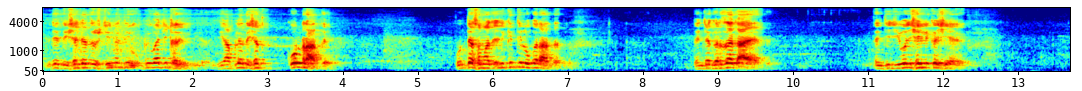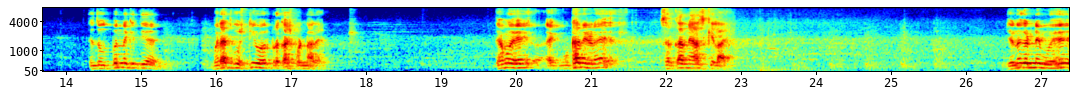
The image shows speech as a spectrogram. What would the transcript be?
म्हणजे देशाच्या दृष्टीने ती उपयोगाची ठरेल. ही आपल्या देशात कोण राहते? कोणत्या समाजाचे किती लोक राहतात? त्यांच्या गरजा काय आहेत? त्यांची जीवनशैली कशी आहे? त्यांचं उत्पन्न किती आहे? बऱ्याच गोष्टीवर प्रकाश पडणार आहे. त्यामुळे एक मोठा निर्णय सरकारने आज केला आहे. जनगणनेमुळे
